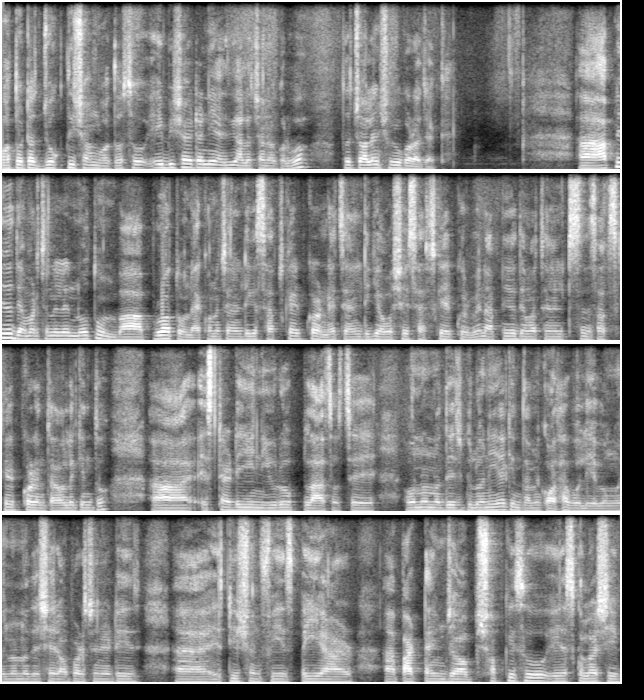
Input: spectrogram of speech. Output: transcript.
কতটা যুক্তিসঙ্গত? সো এই বিষয়টা নিয়ে আজকে আলোচনা করব। তো চলেন শুরু করা যাক। আপনি যদি আমার চ্যানেলে নতুন বা পুরাতন এখনও চ্যানেলটিকে সাবস্ক্রাইব করেন না চ্যানেলটিকে অবশ্যই সাবস্ক্রাইব করবেন। আপনি যদি আমার চ্যানেলটি সাবস্ক্রাইব করেন, তাহলে কিন্তু স্টাডি ইন ইউরোপ প্লাস হচ্ছে অন্যান্য দেশগুলো নিয়ে কিন্তু আমি কথা বলি এবং অন্যান্য দেশের অপরচুনিটিস টিউশন ফিস পেয়ার পার্ট টাইম জব সব কিছু স্কলারশিপ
